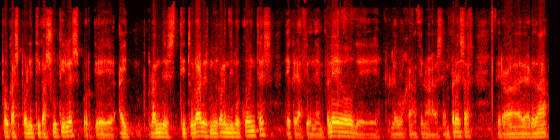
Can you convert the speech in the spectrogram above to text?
pocas políticas útiles porque hay grandes titulares muy grandilocuentes de creación de empleo, de relevo generacional a las empresas, pero ahora la verdad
